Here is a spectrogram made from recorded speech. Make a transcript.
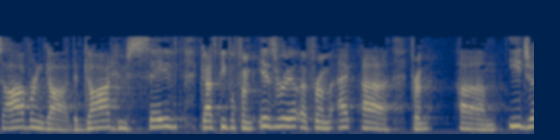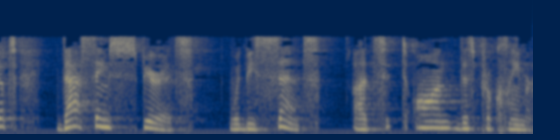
sovereign God, the God who saved God's people from Israel, uh, from, uh, from um, Egypt that same Spirit would be sent uh, on this proclaimer.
